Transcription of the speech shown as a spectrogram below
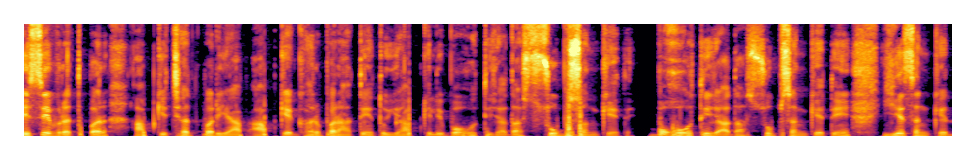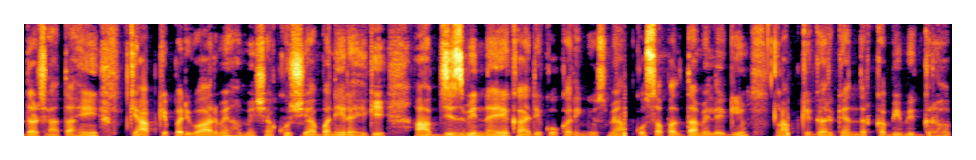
ऐसे व्रत पर आपकी छत पर या आप, आपके घर पर आते हैं तो ये आपके लिए बहुत ही ज़्यादा शुभ संकेत है। बहुत ही ज़्यादा शुभ संकेत हैं। ये संकेत दर्शाता है कि आपके परिवार में हमेशा खुशियाँ बनी रहेगी। आप जिस भी नए कार्य को करेंगे उसमें आपको सफलता मिलेगी। आपके घर के अंदर कभी भी ग्रह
